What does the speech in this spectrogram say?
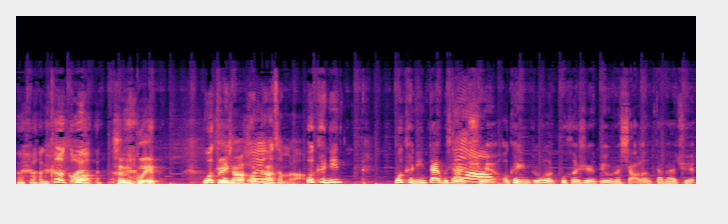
很客观。很贵，我肯非常好贵又。怎么了？我肯定，我肯定戴不下去。啊我肯定如果不合适，比如说小了戴不下去，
